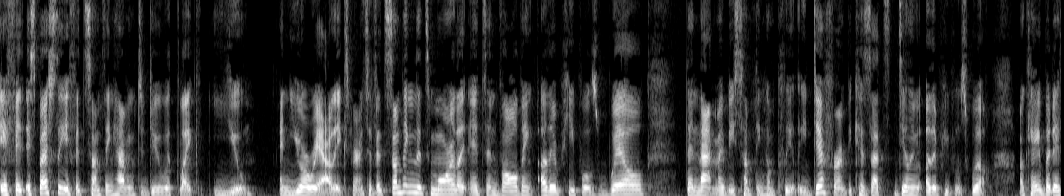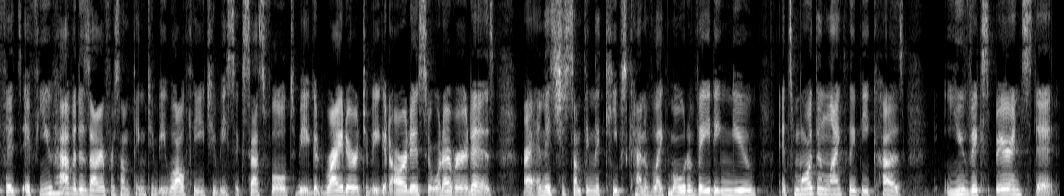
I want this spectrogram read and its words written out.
if it especially if it's something having to do with like you and your reality experience. If it's something that's more like it's involving other people's will, then that might be something completely different because that's dealing with other people's will. Okay. But if it's, if you have a desire for something to be wealthy, to be successful, to be a good writer, to be a good artist, or whatever it is, right, and it's just something that keeps kind of like motivating you, it's more than likely because you've experienced it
